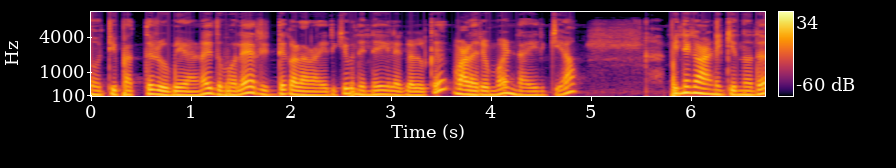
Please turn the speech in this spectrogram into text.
നൂറ്റി പത്ത് രൂപയാണ്. ഇതുപോലെ റെഡ് കളറായിരിക്കും ഇതിന്റെ ഇലകൾക്ക് വളരുമ്പോൾ ഉണ്ടായിരിക്കുക. പിന്നെ കാണിക്കുന്നത്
